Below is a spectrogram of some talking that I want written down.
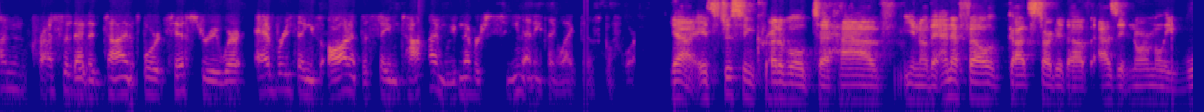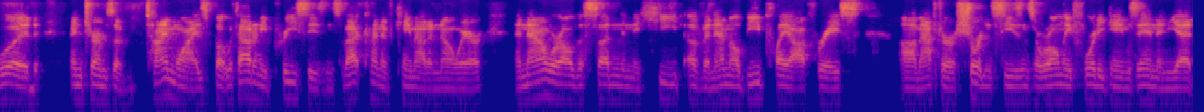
unprecedented time in sports history where everything's on at the same time. We've never seen anything like this before. Yeah, it's just incredible to have, you know, the NFL got started up as it normally would in terms of time wise, but without any preseason. So that kind of came out of nowhere. And now we're all of a sudden in the heat of an MLB playoff race um, after a shortened season. So we're only 40 games in, and yet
